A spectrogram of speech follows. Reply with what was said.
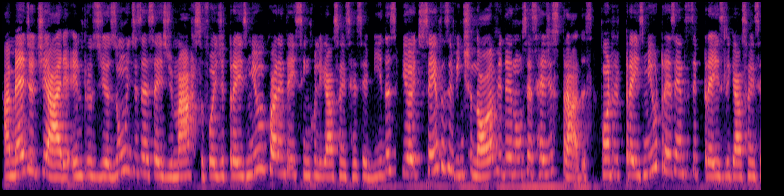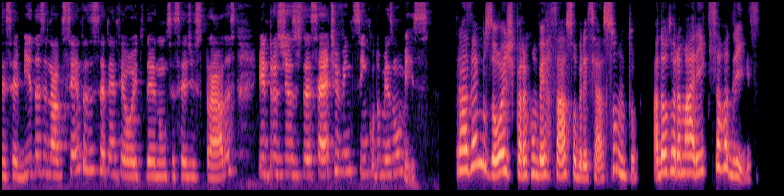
a média diária entre os dias 1 e 16 de março foi de 3.045 ligações recebidas e 829 denúncias registradas, contra 3.303 ligações recebidas e 978 denúncias registradas entre os dias 17 e 25 do mesmo mês. Trazemos hoje para conversar sobre esse assunto a doutora Marixa Rodrigues,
